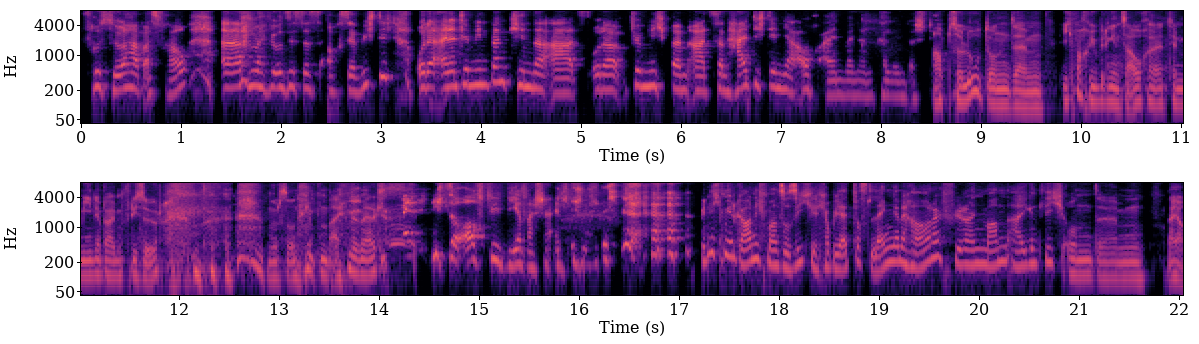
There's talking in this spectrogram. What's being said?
Friseur habe als Frau, äh, weil für uns ist das auch sehr wichtig, oder einen Termin beim Kinderarzt oder für mich beim Arzt, dann halte ich den ja auch ein, wenn er im Kalender steht. Absolut. Und ähm, ich mache übrigens auch äh, Termine beim Friseur. Nur so nebenbei bemerkt. Nicht so oft wie wir wahrscheinlich. Bin ich mir gar nicht mal so sicher. Ich habe ja etwas längere Haare für einen Mann eigentlich und ähm, naja,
